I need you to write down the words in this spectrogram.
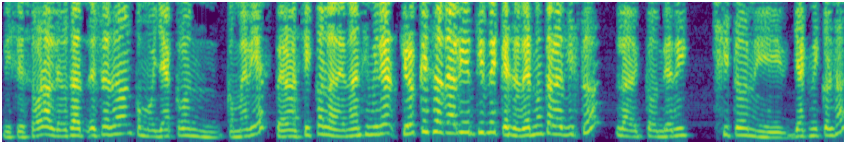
Dices, órale, o sea, estas eran como ya con comedias, pero así con la de Nancy Miller. Creo que esa de alguien tiene que ceder, ¿nunca la has visto? La con Danny Keaton y Jack Nicholson.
